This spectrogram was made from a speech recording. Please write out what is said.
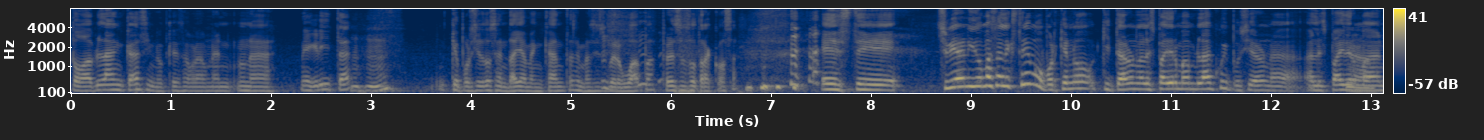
toda blanca, sino que es ahora una, una negrita. Que por cierto Zendaya me encanta, se me hace súper guapa, pero eso es otra cosa. Este, se hubieran ido más al extremo, ¿por qué no quitaron al Spider-Man blanco y pusieron a- al Spider-Man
